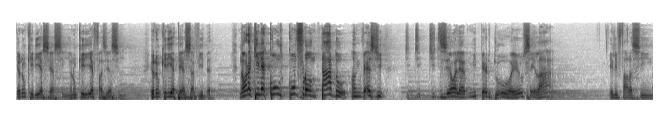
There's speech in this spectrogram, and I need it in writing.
eu não queria ser assim, eu não queria fazer assim, eu não queria ter essa vida. Na hora que ele é confrontado, ao invés de, de, de, de dizer, olha, me perdoa, eu sei lá, ele fala assim:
